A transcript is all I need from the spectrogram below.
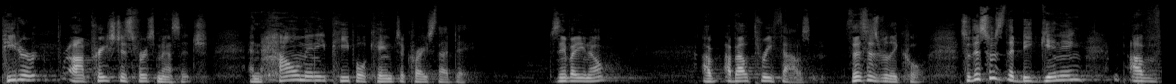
Peter uh, preached his first message. And how many people came to Christ that day? Does anybody know? About 3,000. So this is really cool. So this was the beginning of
